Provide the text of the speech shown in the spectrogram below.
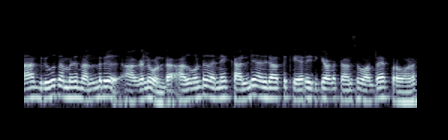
ആ ഗ്രൂ തമ്മിൽ നല്ലൊരു അകലമുണ്ട്. അതുകൊണ്ട് തന്നെ കല്ല് അതിനകത്ത് കയറി ഇരിക്കാനുള്ള ചാൻസ് വളരെ കുറവാണ്.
